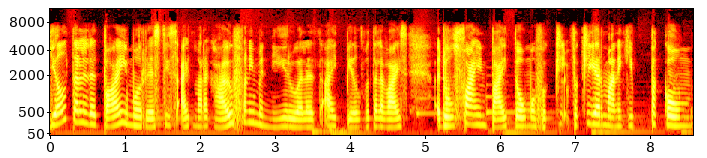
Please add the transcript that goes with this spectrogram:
beeld hulle dit baie humoristies uit maar ek hou van die manier hoe hulle dit uitbeeld wat hulle wys 'n dolfyn byt hom of 'n verkleermannetjie pik hom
